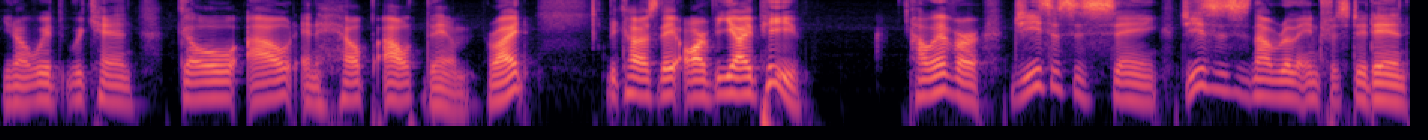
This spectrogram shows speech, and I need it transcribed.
you know, we, we can go out and help out them, right? Because they are VIP. However, Jesus is saying Jesus is not really interested in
